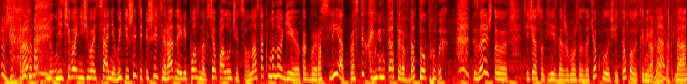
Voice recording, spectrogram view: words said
тоже промахнулся. Ничего, ничего, Саня, вы пишите, пишите, рано или поздно все получится. У нас так многие как бы росли от простых комментаторов до топовых. Ты знаешь, что сейчас вот есть даже можно значок получить, топовый комментатор, да.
